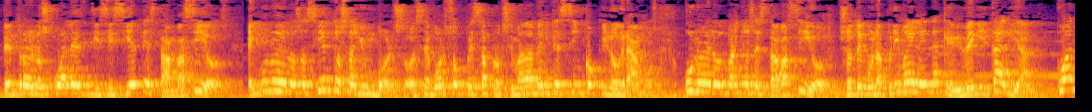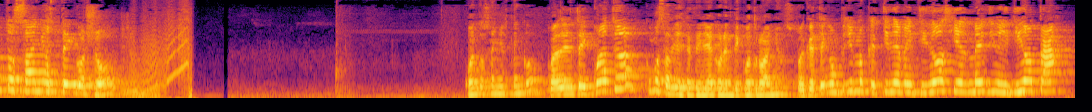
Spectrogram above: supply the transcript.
dentro de los cuales 17 están vacíos. En uno de los asientos hay un bolso, ese bolso pesa aproximadamente 5 kilogramos. Uno de los baños está vacío. Yo tengo una prima Elena que vive en Italia. ¿Cuántos años tengo yo? ¿Cuántos años tengo? ¿44? ¿Cómo sabías que tenía 44 años? Porque tengo un primo que tiene 22 y es medio idiota.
